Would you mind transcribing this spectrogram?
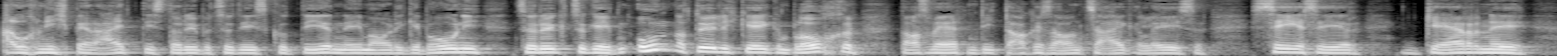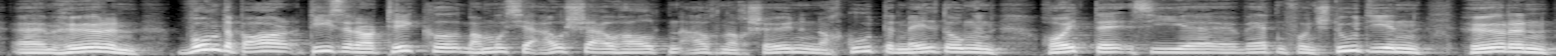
auch nicht bereit ist, darüber zu diskutieren, ehemalige Boni zurückzugeben. Und natürlich gegen Blocher, das werden die Tagesanzeigerleser sehr, sehr gerne ähm, hören. Wunderbar, dieser Artikel, man muss ja Ausschau halten, auch nach schönen, nach guten Meldungen. Heute, Sie äh, werden von Studien hören,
